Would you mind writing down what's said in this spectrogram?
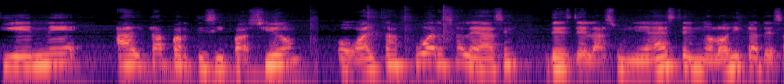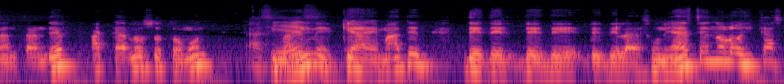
tiene alta participación o alta fuerza le hacen desde las unidades tecnológicas de Santander a Carlos Sotomonte. Así Imagine que además de, de- de- de- de- de- de las unidades tecnológicas,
